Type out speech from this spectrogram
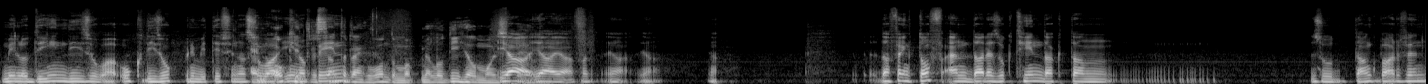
melodieën die, zo wat ook, die zo ook primitief zijn. Dat is En zo wat ook één interessanter dan gewoon de melodie heel mooi Ja, spelen. ja, ja, van- ja, ja, ja. Dat vind ik tof en dat is ook hetgeen dat ik dan zo dankbaar vind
